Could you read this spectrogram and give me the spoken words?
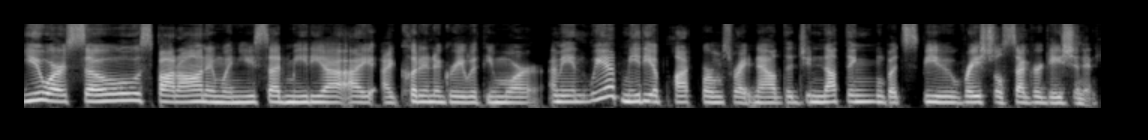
You are so spot on. And when you said media, I, I couldn't agree with you more. I mean, we have media platforms right now that do nothing but spew racial segregation. And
